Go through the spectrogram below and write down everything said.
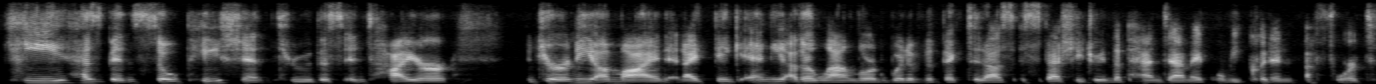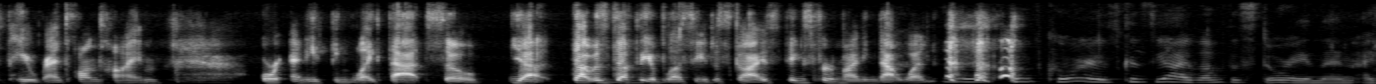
he has been so patient through this entire journey of mine. And I think any other landlord would have evicted us, especially during the pandemic when we couldn't afford to pay rent on time or anything like that. So, yeah, that was mm-hmm. definitely a blessing in disguise. Thanks for reminding that one. yeah, of course, because yeah, I love the story, and then I,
